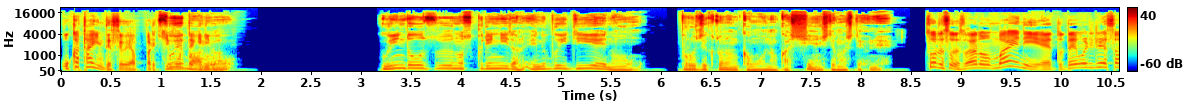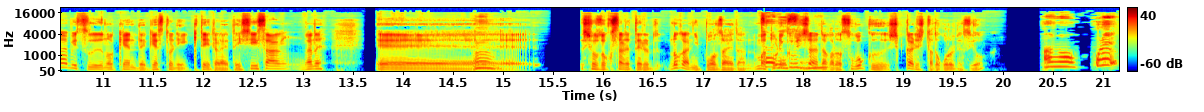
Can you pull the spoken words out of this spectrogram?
お堅いんですよ、やっぱり、基本的には。Windows のスクリーンリーダーの NVDA のプロジェクトなんかもなんか支援してましたよね。そうです、そうです。あの、前に、えっ、と、電話リレーサービスの件でゲストに来ていただいた石井さんがね、えー所属されてるのが日本財団。まあ、取り組み自体だからすごくしっかりしたところですよ。あの、これ、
